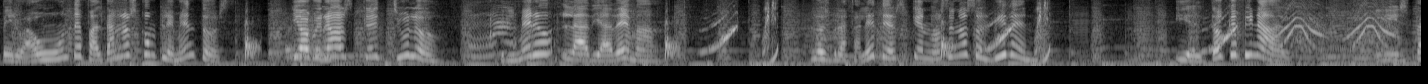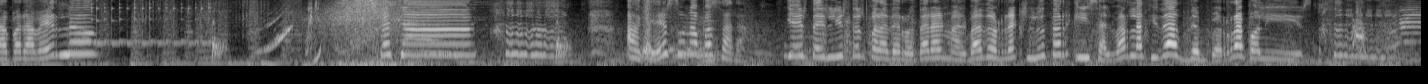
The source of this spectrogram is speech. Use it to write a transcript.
Pero aún te faltan los complementos. Ya verás qué chulo. Primero, la diadema. Los brazaletes, que no se nos olviden. Y el toque final. ¿Lista para verlo? ¡Tachán! ¿A qué es una pasada? Ya estáis listos para derrotar al malvado Rex Luthor y salvar la ciudad de Perrópolis.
